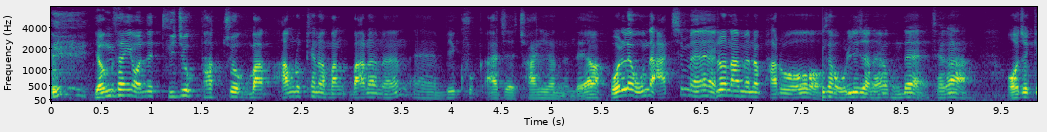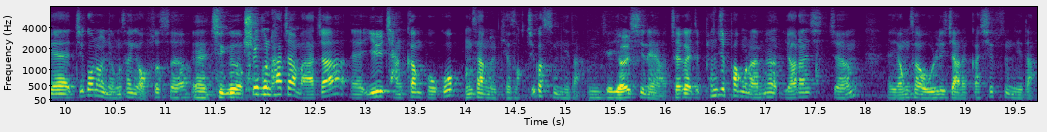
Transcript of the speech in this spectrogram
영상이 완전 뒤죽 박죽 막 아무렇게나 막 말하는 예, 미국 아재 쟈니였는데요. 원래 오늘 아침에 일어나면은 바로 영상 올리잖아요. 근데 제가 어저께 찍어놓은 영상이 없었어요. 예, 지금 출근하자마자 예, 일 잠깐 보고 영상을 계속 찍었습니다. 이제 10시네요. 제가 이제 편집하고 나면 11시쯤 영상 올리지 않을까 싶습니다.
